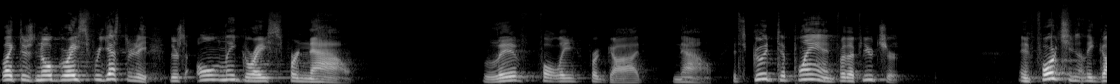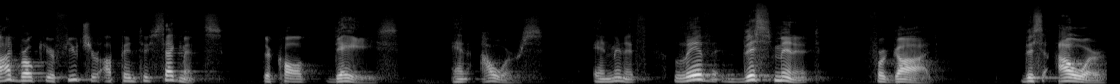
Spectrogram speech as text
like there's no grace for yesterday. There's only grace for now. Live fully for God now. It's good to plan for the future. And fortunately, God broke your future up into segments. They're called days and hours and minutes. Live this minute for God, this hour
